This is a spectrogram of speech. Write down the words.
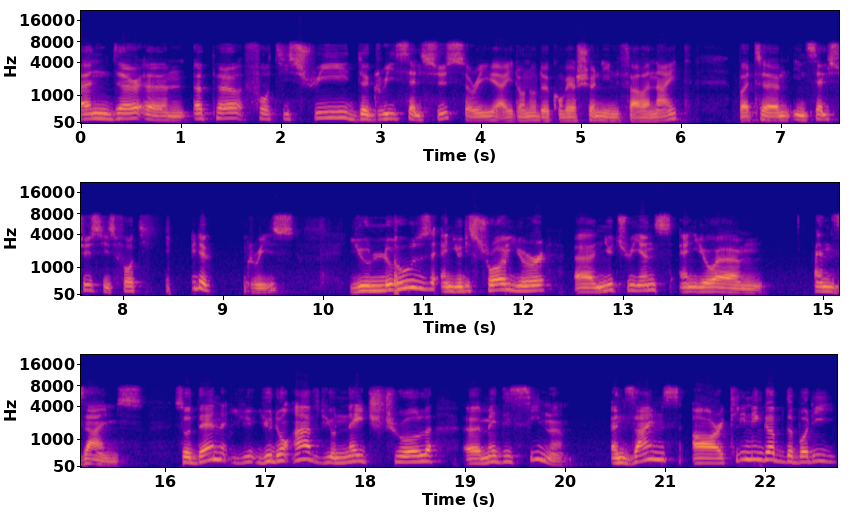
under um, upper 43 degrees Celsius, sorry, I don't know the conversion in Fahrenheit, but um, in Celsius is 43 degrees, you lose and you destroy your uh, nutrients and your um, enzymes. So then you, you don't have your natural uh, medicine. Enzymes are cleaning up the body,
